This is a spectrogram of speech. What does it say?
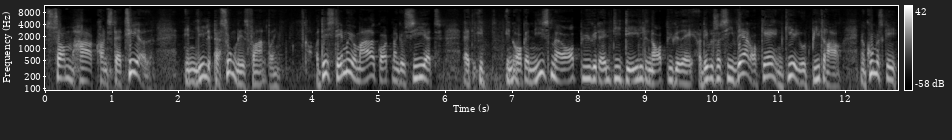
som har konstateret en lille personlighedsforandring. Og det stemmer jo meget godt. Man kan jo sige, at, at et, en organisme er opbygget af alle de dele, den er opbygget af. Og det vil så sige, at hvert organ giver jo et bidrag. Man kunne måske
